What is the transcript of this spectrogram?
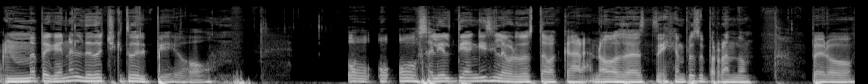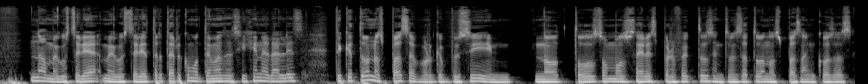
me pegué en el dedo chiquito del pie o. O, o, salí el tianguis y la verdad estaba cara, ¿no? O sea, este ejemplo súper random. Pero no, me gustaría, me gustaría tratar como temas así generales de que todo nos pasa, porque pues sí, no todos somos seres perfectos, entonces a todos nos pasan cosas,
